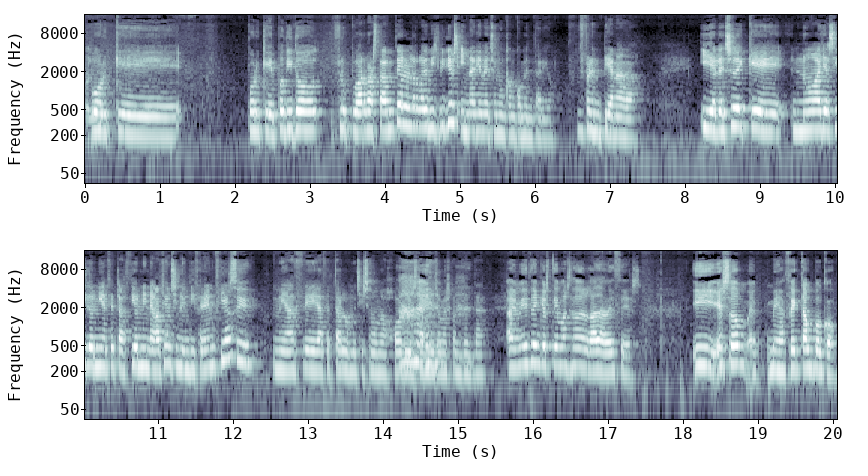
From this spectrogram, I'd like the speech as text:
Oye, Porque, porque he podido fluctuar bastante a lo largo de mis vídeos y nadie me ha hecho nunca un comentario frente a nada. Y el hecho de que no haya sido ni aceptación ni negación, sino indiferencia, Sí. me hace aceptarlo muchísimo mejor y estar mucho más contenta. A mí me dicen que estoy demasiado delgada a veces. Y eso me, afecta un poco.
